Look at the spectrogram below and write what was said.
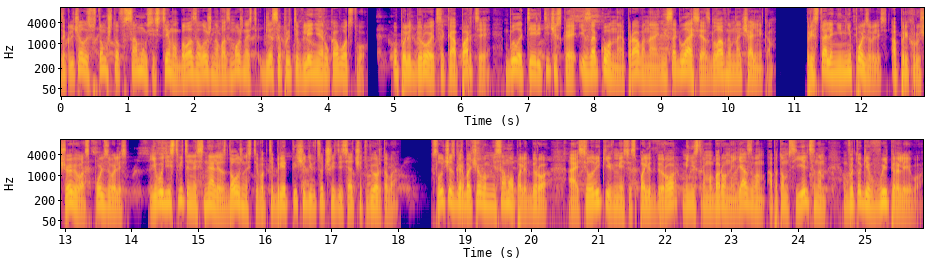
заключалась в том, что в саму систему была заложена возможность для сопротивления руководству. У Политбюро и ЦК партии было теоретическое и законное право на несогласие с главным начальником. При Сталине им не пользовались, а при Хрущеве воспользовались. Его действительно сняли с должности в октябре 1964 года. В случае с Горбачевым не само Политбюро, а силовики вместе с Политбюро, министром обороны Язовым, а потом с Ельциным в итоге выперли его.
